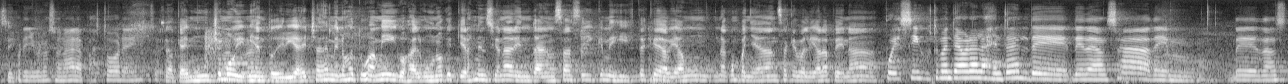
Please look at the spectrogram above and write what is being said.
Sí. por allí por la zona de La Pastora. esto. O sea, que hay mucho movimiento, dirías, echas de menos a tus amigos, alguno que quieras mencionar en danza, así que me dijiste que había un- una compañía de danza que valía la pena. Pues sí, justamente ahora la gente de, de danza, de, de danza-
